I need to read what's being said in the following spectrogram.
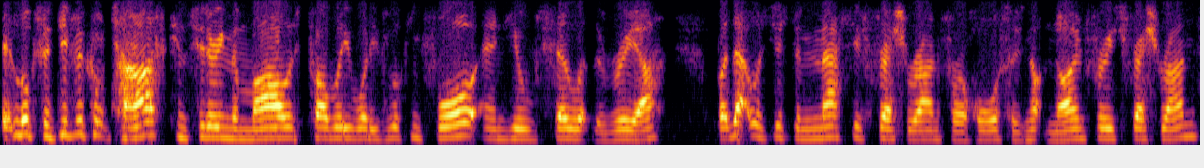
It looks a difficult task considering the mile is probably what he's looking for, and he'll settle at the rear. But that was just a massive fresh run for a horse who's not known for his fresh runs.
